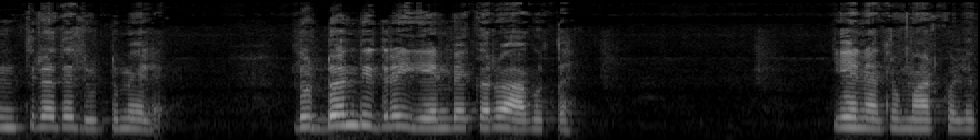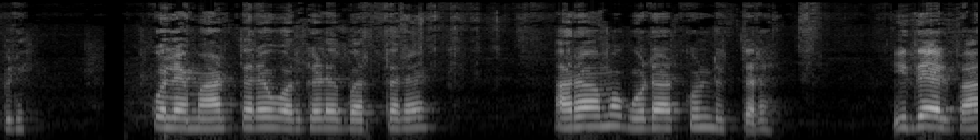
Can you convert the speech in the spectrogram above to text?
ನಿಂತಿರೋದೇ ದುಡ್ಡು ಮೇಲೆ. ದುಡ್ಡೊಂದಿದ್ರೆ ಏನು ಬೇಕಾದ್ರೂ ಆಗುತ್ತೆ. ಏನಾದರೂ ಮಾಡ್ಕೊಳ್ಳಿ ಬಿಡಿ. ಕೊಲೆ ಮಾಡ್ತಾರೆ, ಹೊರಗಡೆ ಬರ್ತಾರೆ. ಆರಾಮಾಗಿ ಓಡಾಡ್ಕೊಂಡಿರ್ತಾರೆ. ಇದೆ ಅಲ್ವಾ?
